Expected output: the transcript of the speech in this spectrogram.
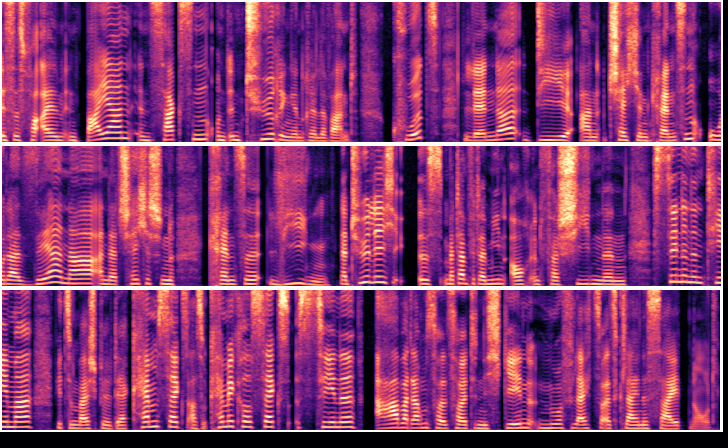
ist es vor allem in Bayern, in Sachsen und in Thüringen relevant. Kurz Länder, die an Tschechien grenzen oder sehr nah an der tschechischen Grenze liegen. Natürlich ist Methamphetamin auch in verschiedenen Szenen ein Thema, wie zum Beispiel der Chemsex, also Chemical Sex Szene. Aber darum soll es heute nicht gehen, nur vielleicht so als kleine Side Note.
